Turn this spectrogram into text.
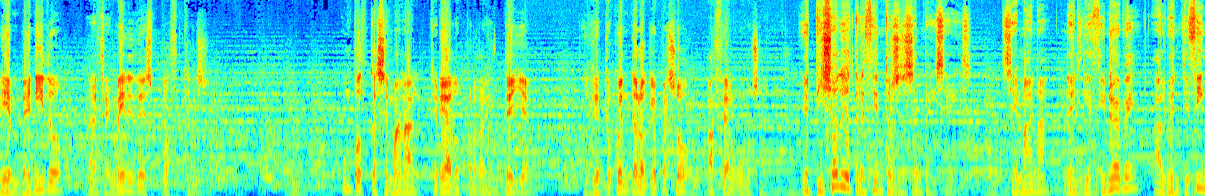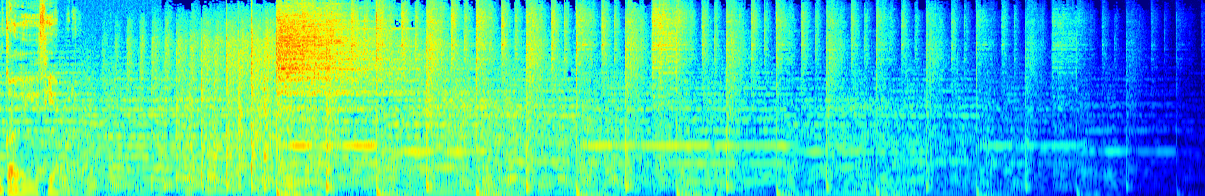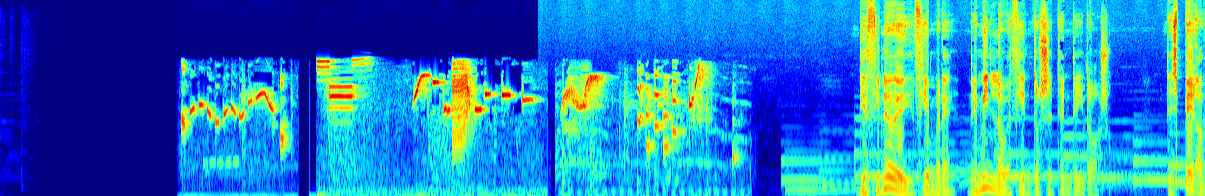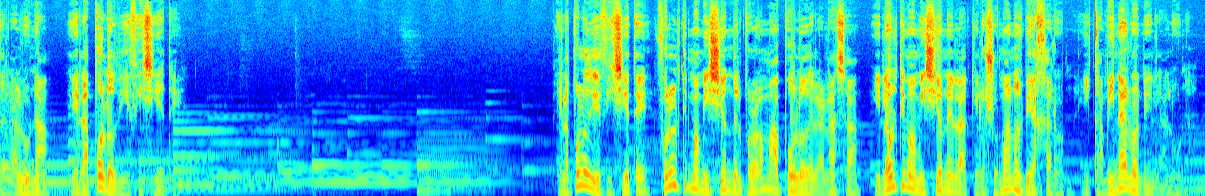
Bienvenido a Efemérides Podcast, un podcast semanal creado por David Tella y que te cuenta lo que pasó hace algunos años. Episodio 366, semana del 19 al 25 de diciembre. 19 de diciembre de 1972. Despega de la Luna el Apolo 17. El Apolo 17 fue la última misión del programa Apolo de la NASA y la última misión en la que los humanos viajaron y caminaron en la Luna.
